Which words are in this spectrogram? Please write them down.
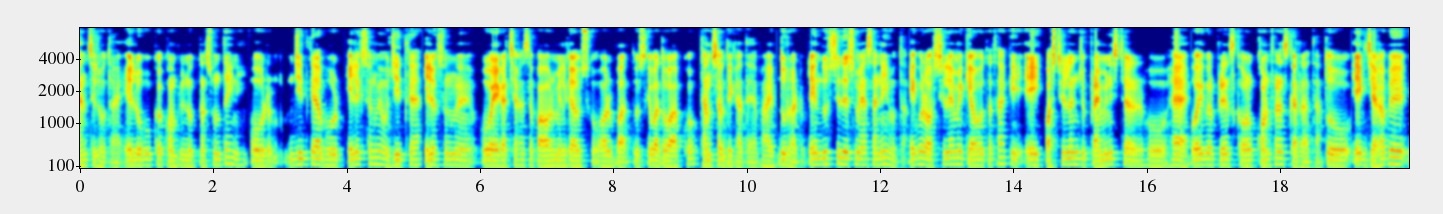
सहनशील होता है। ये लोगों का कॉम्प्लेन उतना सुनता ही नहीं। और जीत गया वोट इलेक्शन में वो जीत गया। इलेक्शन में वो एक अच्छा खासा पावर मिल गया उसको और बात, उसके बाद वो आपको थम्स अप दिखाते हैं, भाई, दूर हटो। लेकिन दूसरे देशों में ऐसा नहीं होता। एक बार ऑस्ट्रेलिया में क्या होता था कि एक ऑस्ट्रेलियन जो प्राइम मिनिस्टर हो, है, वो एक बार प्रेस कॉन्फ्रेंस कर रहा था। तो एक जगह पे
